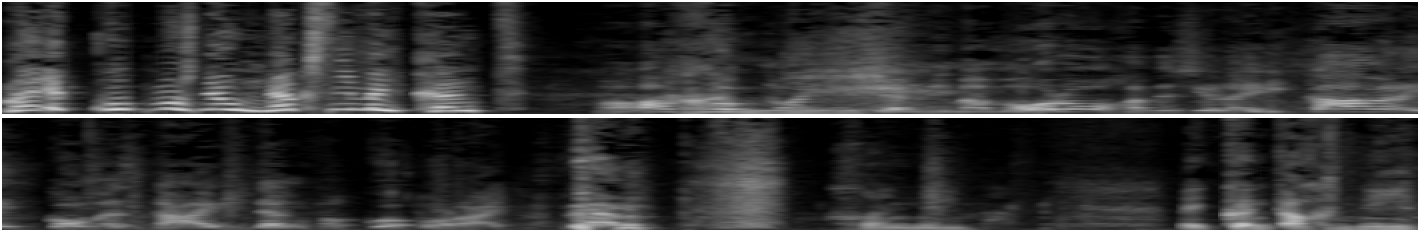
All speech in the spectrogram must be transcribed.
Maar ek koop mos nou niks nie, my kind. Maar koop nooit die ding nie, maar môreoggend as jy uit die kamer uitkom, is daai ding verkoop alraai. Geneem. My kind, ag nee.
